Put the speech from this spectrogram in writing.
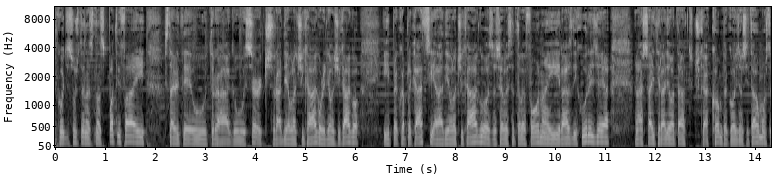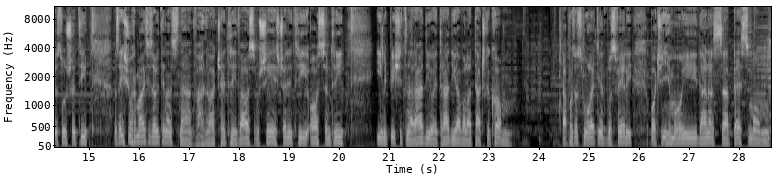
Također slušajte nas na Spotify, stavite u trag, u search Radio Ola Chicago, Radio Chicago i preko aplikacije Radio Ola Chicago za sve vrste telefona i raznih uređaja. na sajti je radiola.com, također nas i tamo možete slušati. Za išu informacije zovite nas na 224 286 4383 ili pišite na radio et radioavala.com A pošto smo u letnjoj atmosferi, počinjemo i danas sa pesmom.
